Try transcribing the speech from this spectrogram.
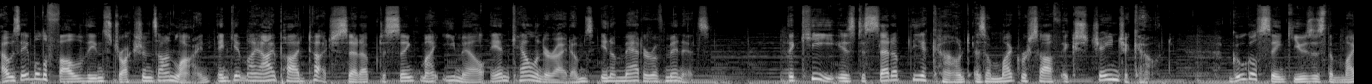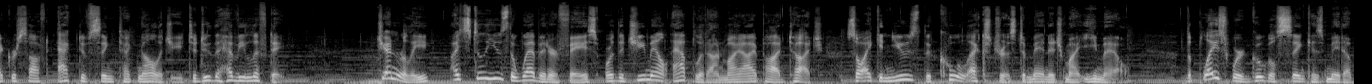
I was able to follow the instructions online and get my iPod Touch set up to sync my email and calendar items in a matter of minutes. The key is to set up the account as a Microsoft Exchange account. Google Sync uses the Microsoft ActiveSync technology to do the heavy lifting. Generally, I still use the web interface or the Gmail applet on my iPod Touch so I can use the cool extras to manage my email. The place where Google Sync has made a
